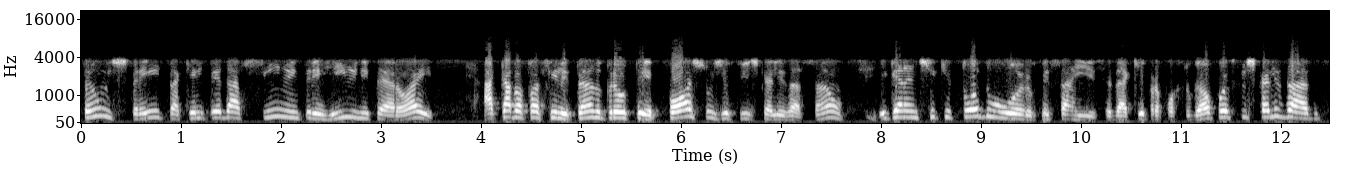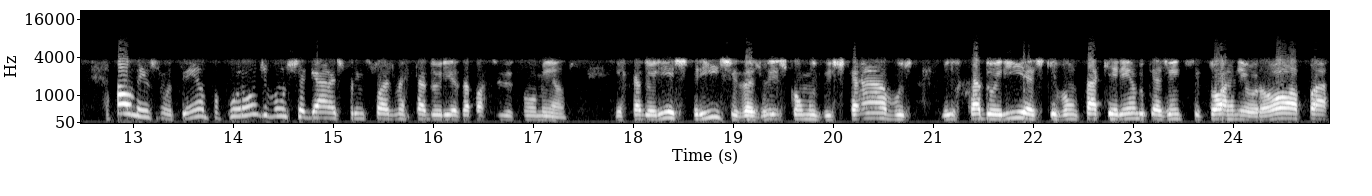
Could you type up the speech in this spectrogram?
tão estreita, aquele pedacinho entre Rio e Niterói, acaba facilitando para eu ter postos de fiscalização e garantir que todo o ouro que saísse daqui para Portugal fosse fiscalizado. Ao mesmo tempo, por onde vão chegar as principais mercadorias a partir desse momento? Mercadorias tristes, às vezes como os escravos, mercadorias que vão estar querendo que a gente se torne Europa,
